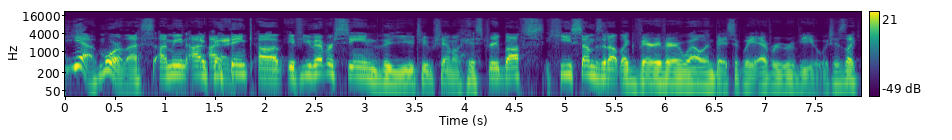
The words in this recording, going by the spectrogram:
yeah, more or less. I mean, I, I think uh, if you've ever seen the YouTube channel History Buffs, he sums it up like very, very well in basically every review, which is like,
